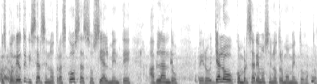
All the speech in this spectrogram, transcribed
pues podría utilizarse en otras cosas socialmente hablando. Pero ya lo conversaremos en otro momento, doctor.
